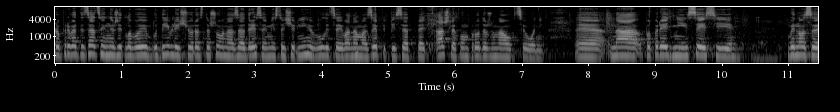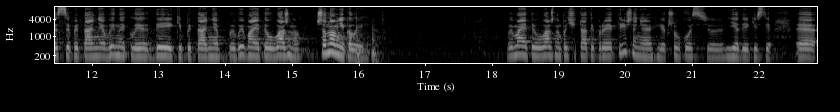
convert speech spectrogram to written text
Про приватизацію нежитлової будівлі, що розташована за адресою міста Чернігів, вулиця Івана Мазепи, 55А, шляхом продажу на аукціоні. Е, На попередній сесії виносилось це питання, виникли деякі питання. Ви маєте уважно, шановні колеги, ви маєте уважно почитати проєкт рішення, якщо в когось е, є якісь е,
